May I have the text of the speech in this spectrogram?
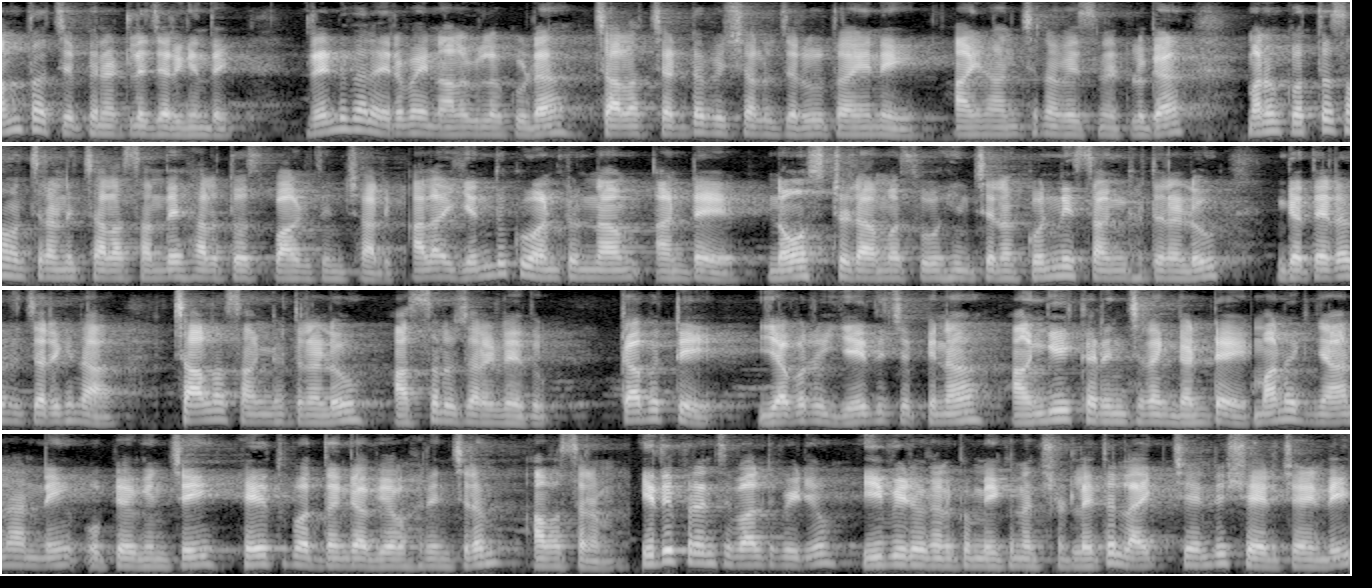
అంతా చెప్పినట్లే జరిగింది. రెండు వేల ఇరవై నాలుగులో కూడా చాలా చెడ్డ విషయాలు జరుగుతాయని ఆయన అంచనా వేసినట్లుగా మనం కొత్త సంవత్సరాన్ని చాలా సందేహాలతో స్వాగతించాలి. అలా ఎందుకు అంటున్నాం అంటే నోస్టడామస్ ఊహించిన కొన్ని సంఘటనలు గతేడాది జరిగిన చాలా సంఘటనలు అస్సలు జరగలేదు. కాబట్టి ఎవరు ఏది చెప్పినా అంగీకరించడం కంటే మన జ్ఞానాన్ని ఉపయోగించి హేతుబద్ధంగా వ్యవహరించడం అవసరం. ఇది ఫ్రెండ్స్ ఇవాళ వీడియో. ఈ వీడియో కనుక మీకు నచ్చినట్లయితే లైక్ చేయండి షేర్ చేయండి.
